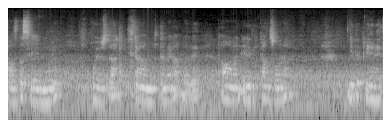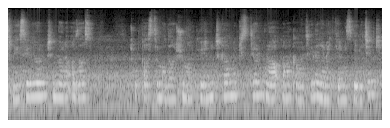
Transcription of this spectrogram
fazla sevmiyorum. O yüzden istemem muhtemelen böyle tamamen eridikten sonra gidip yeniletmeyi seviyorum. Şimdi böyle az az çok bastırmadan şu makyajımı çıkarmak istiyorum. Rahatlamak amacıyla yemeklerimiz gelecek.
